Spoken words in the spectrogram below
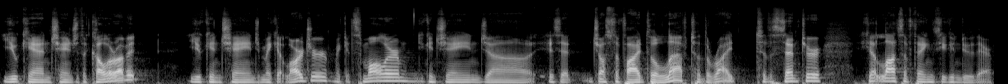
you can change the color of it. You can change, make it larger, make it smaller. You can change, uh, is it justified to the left, to the right, to the center? You get lots of things you can do there.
